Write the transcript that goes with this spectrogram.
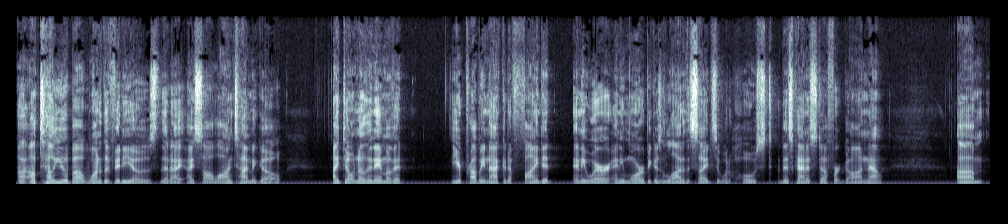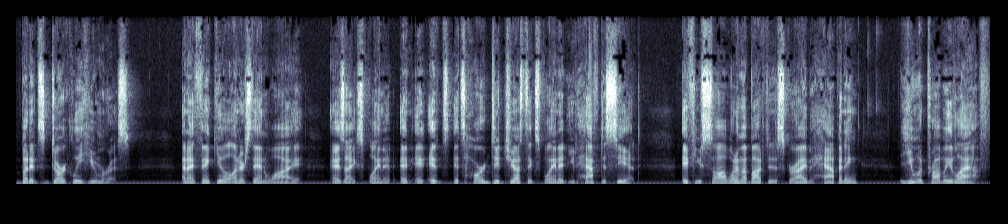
I'll tell you about one of the videos that I, I, saw a long time ago. I don't know the name of it. You're probably not going to find it anywhere anymore because a lot of the sites that would host this kind of stuff are gone now. Um, but it's darkly humorous. And I think you'll understand why as I explain it. And it, it's, it's hard to just explain it, you'd have to see it if you saw what I'm about to describe happening, you would probably laugh,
